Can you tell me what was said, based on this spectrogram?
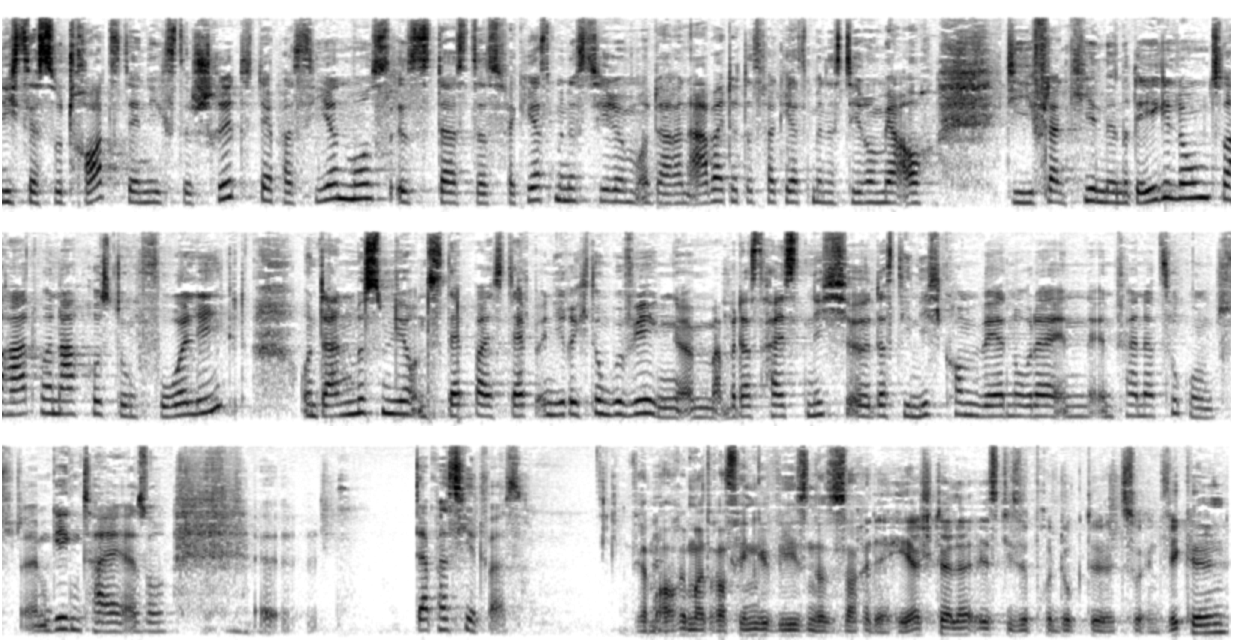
Nichtsdestotrotz, der nächste Schritt, der passieren muss, ist, dass das Verkehrsministerium, und daran arbeitet das Verkehrsministerium ja auch, die flankierenden Regelungen zur Hardware-Nachrüstung vorlegt. Und dann müssen wir uns Step by Step in die Richtung bewegen. Ähm, aber das heißt nicht, äh, dass die nicht kommen werden oder in, in ferner Zukunft. Im Gegenteil, also äh, da passiert was. Wir haben auch immer darauf hingewiesen, dass es Sache der Hersteller ist, diese Produkte zu entwickeln,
